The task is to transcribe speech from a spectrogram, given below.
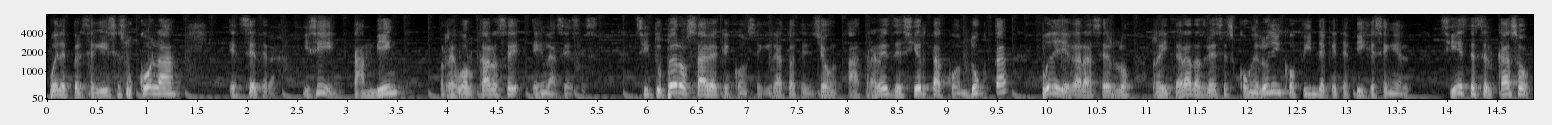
puede perseguirse su cola, etc. Y sí, también revolcarse en las heces. Si tu perro sabe que conseguirá tu atención a través de cierta conducta, puede llegar a hacerlo reiteradas veces con el único fin de que te fijes en él. Si este es el caso,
